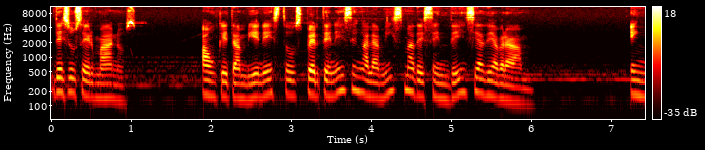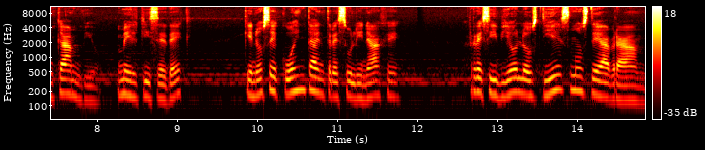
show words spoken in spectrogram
de sus hermanos, aunque también éstos pertenecen a la misma descendencia de Abraham. En cambio, Melquisedec, que no se cuenta entre su linaje, recibió los diezmos de Abraham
